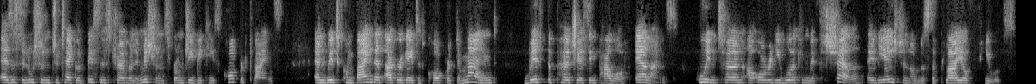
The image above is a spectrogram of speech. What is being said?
as a solution to tackle business travel emissions from GBT's corporate clients, and we'd combine that aggregated corporate demand with the purchasing power of airlines, who in turn are already working with Shell Aviation on the supply of fuels.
